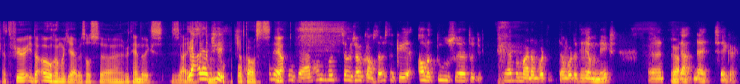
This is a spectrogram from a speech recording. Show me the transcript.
Het vuur in de ogen moet je hebben, zoals Ruud Hendricks zei ja, ja, precies. in de podcast. Nee, ja. En anders wordt het sowieso kansloos. Dan kun je alle tools tot je hebben, maar dan wordt, dan wordt het helemaal niks. Ja. ja. nee, zeker.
